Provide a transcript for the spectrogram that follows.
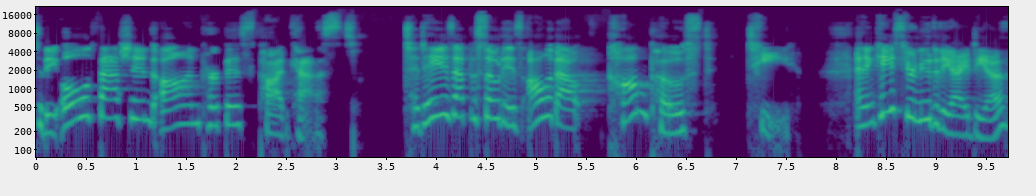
to the Old Fashioned On Purpose podcast. Today's episode is all about compost tea. And in case you're new to the idea,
